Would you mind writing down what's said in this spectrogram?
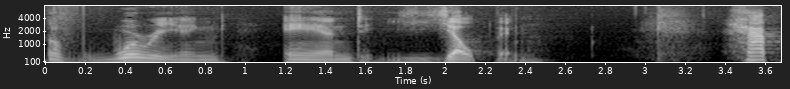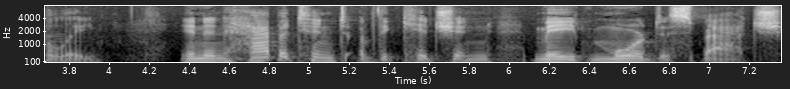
of worrying and yelping. Happily, an inhabitant of the kitchen made more dispatch.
